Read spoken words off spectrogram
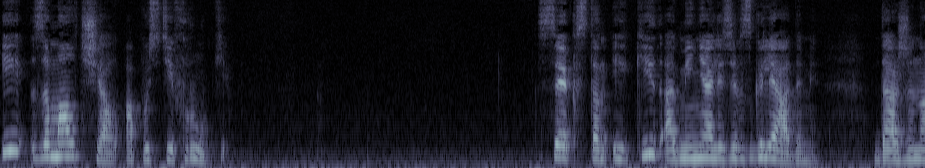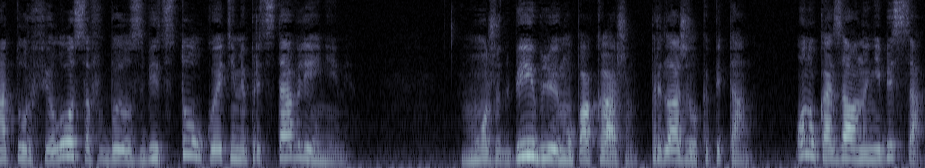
и замолчал, опустив руки. Секстон и Кит обменялись взглядами. Даже натурфилософ был сбит с толку этими представлениями. «Может, Библию ему покажем?» – предложил капитан. Он указал на небеса.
